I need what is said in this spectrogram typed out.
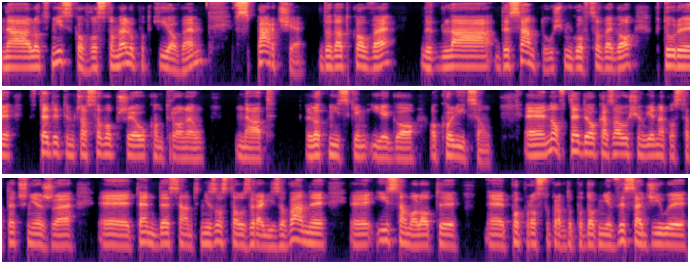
na lotnisko w Hostomelu pod Kijowem wsparcie dodatkowe dla desantu śmigłowcowego, który wtedy tymczasowo przyjął kontrolę nad lotniskiem i jego okolicą. E, no, wtedy okazało się jednak ostatecznie, że e, ten desant nie został zrealizowany e, i samoloty po prostu prawdopodobnie wysadziły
